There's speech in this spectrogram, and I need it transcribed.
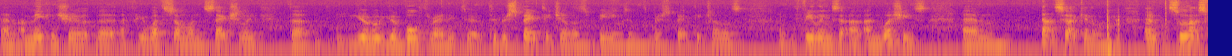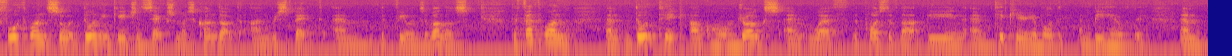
um, and making sure that the, if you're with someone sexually, that you're you're both ready to, to respect each other's beings and to respect each other's um, feelings and, and wishes. Um, that's that kind of one. Um, so that's fourth one. So don't engage in sexual misconduct and respect um, the feelings of others. The fifth one, um, don't take alcohol and drugs. Um, with the positive of that being um, take care of your body and be healthy. Um,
